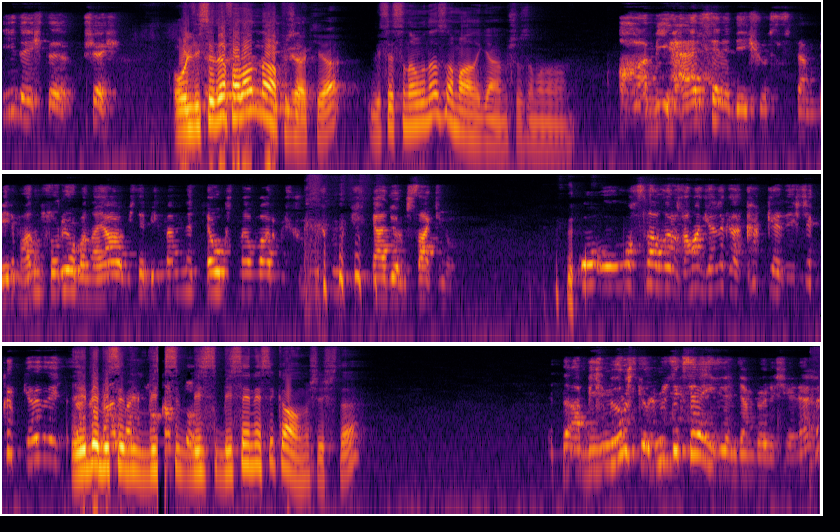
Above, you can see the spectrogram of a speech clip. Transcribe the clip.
İyi de işte şey. O lisede falan ne yapacak ya? Lise sınavına zamanı gelmiş o zaman onun. Abi her sene değişiyor sistem. Benim hanım soruyor bana ya işte bilmem ne TEOK sınavı varmış, şuymuş buymuş. ya diyorum sakin ol. O, o, o sınavları zaman gelene kadar 40 kere değişecek, 40 kere değişecek. İyi de bir, bir, bir, bir, bir senesi kalmış işte. Daha bilmiyoruz ki önümüzdeki sene ilgileneceğim böyle şeylerle.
